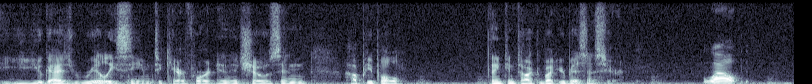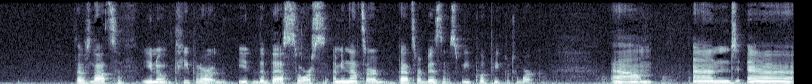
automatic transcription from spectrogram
you guys really seem to care for it, and it shows in how people think and talk about your business here. Well, there's lots of you know people are the best source. I mean that's our that's our business. We put people to work, um, and uh,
